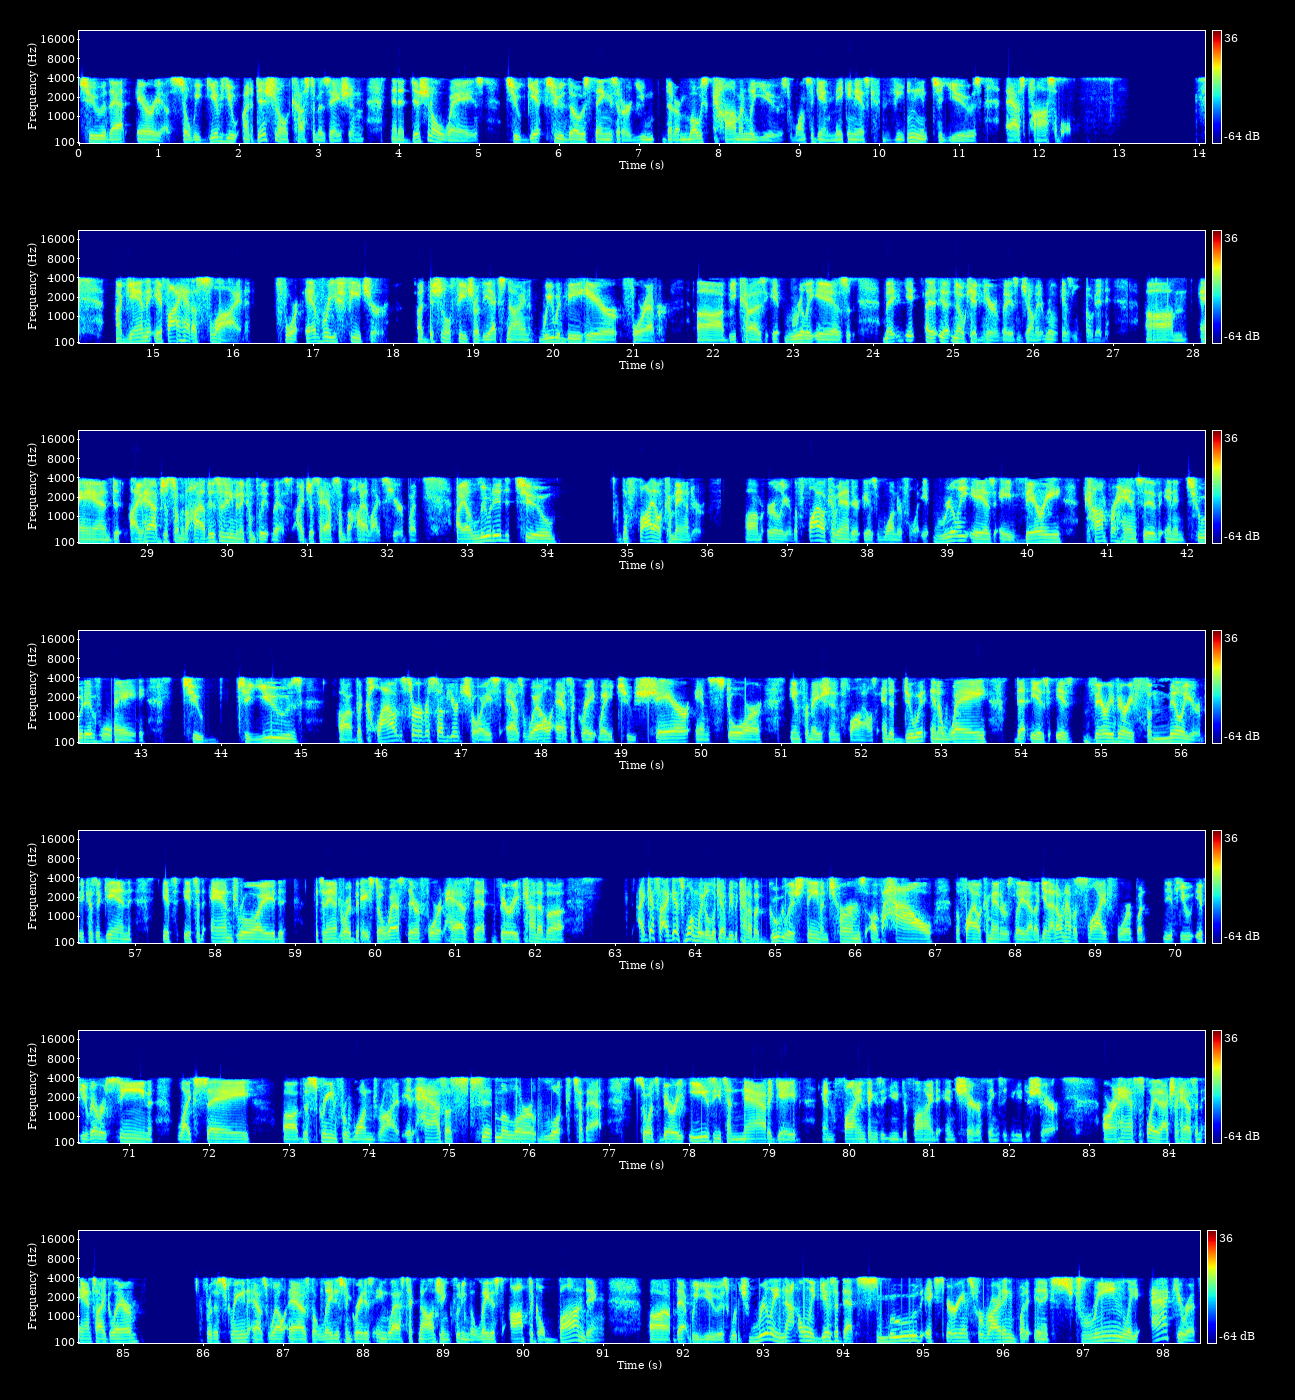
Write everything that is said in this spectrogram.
to that area. So we give you additional customization and additional ways to get to those things that are you, that are most commonly used. Once again, making it as convenient to use as possible. Again, if I had a slide for every feature, additional feature of the X9, we would be here forever. Uh, because it really is, it, uh, no kidding here, ladies and gentlemen, it really is loaded. Um, and I have just some of the highlights. This isn't even a complete list. I just have some of the highlights here, but I alluded to the file commander. Um, earlier. The file commander is wonderful. It really is a very comprehensive and intuitive way to to use uh, the cloud service of your choice, as well as a great way to share and store information and files, and to do it in a way that is is very very familiar. Because again, it's it's an Android it's an Android based OS, therefore it has that very kind of a I guess I guess one way to look at it would be kind of a Googlish theme in terms of how the file commander is laid out. Again, I don't have a slide for it, but if you if you've ever seen like say uh, the screen for OneDrive. It has a similar look to that. So it's very easy to navigate and find things that you need to find and share things that you need to share. Our enhanced display, it actually has an anti-glare for the screen as well as the latest and greatest in-glass technology, including the latest optical bonding uh, that we use, which really not only gives it that smooth experience for writing, but an extremely accurate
